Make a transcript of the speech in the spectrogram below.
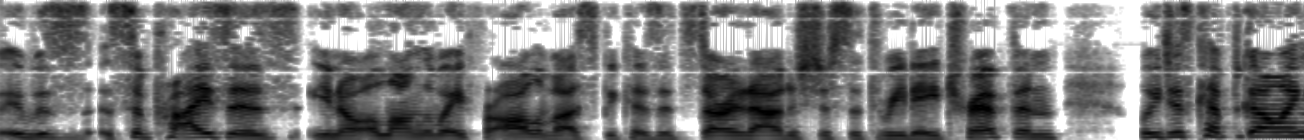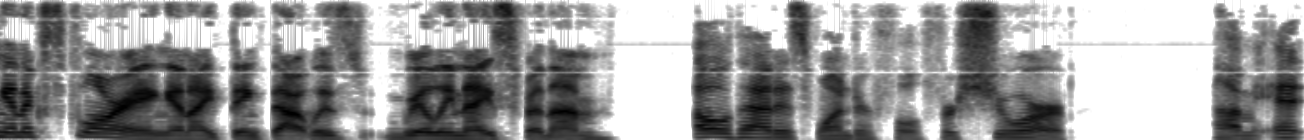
it was surprises, you know, along the way for all of us because it started out as just a three day trip and we just kept going and exploring. And I think that was really nice for them. Oh, that is wonderful for sure. Um, and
